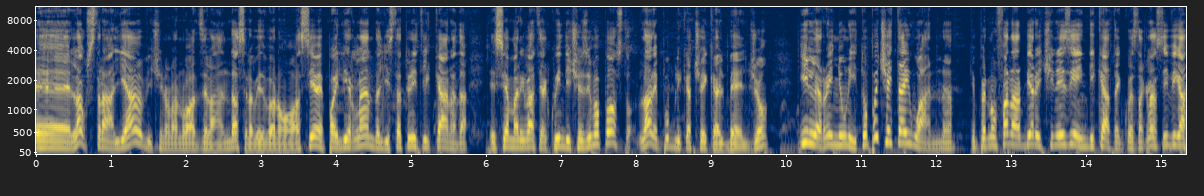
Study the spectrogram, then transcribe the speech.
Eh, L'Australia, vicino alla Nuova Zelanda, se la vedevano assieme, poi l'Irlanda, gli Stati Uniti, il Canada e siamo arrivati al quindicesimo posto, la Repubblica Ceca e il Belgio, il Regno Unito, poi c'è Taiwan, che per non far arrabbiare i cinesi è indicata in questa classifica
